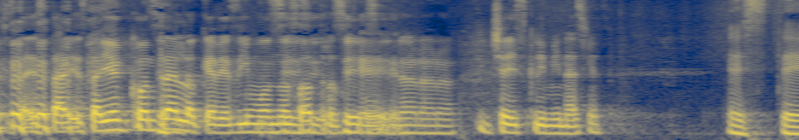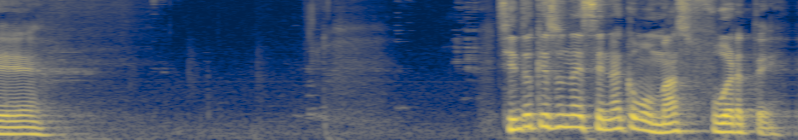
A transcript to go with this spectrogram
Está- está- estaría en contra de lo que decimos Sí, sí, nosotros. sí, que sí, no, no, no. Pinche discriminación. Este. Siento que es una escena como más fuerte.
